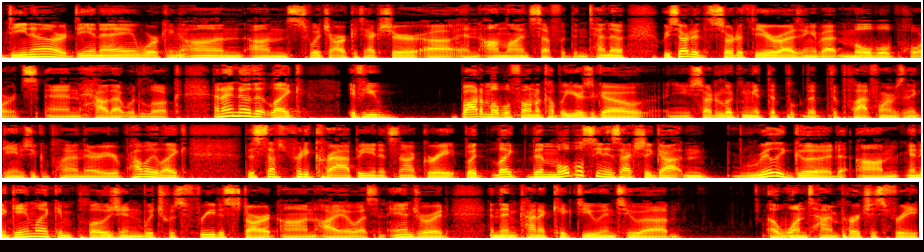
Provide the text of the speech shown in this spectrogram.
Dina or DNA working on on Switch architecture uh, and online stuff with Nintendo, we started sort of theorizing about mobile ports and how that would look. And I know that like if you bought a mobile phone a couple years ago and you started looking at the, the the platforms and the games you could play on there, you're probably like this stuff's pretty crappy and it's not great. But like the mobile scene has actually gotten really good. Um, and a game like Implosion, which was free to start on iOS and Android, and then kind of kicked you into a a one-time purchase free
